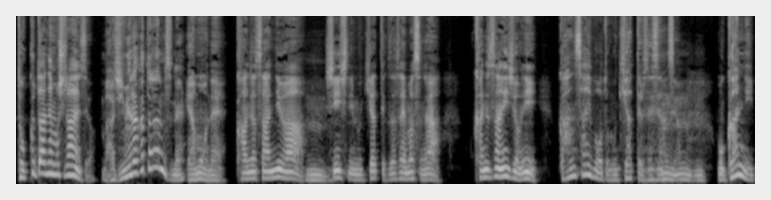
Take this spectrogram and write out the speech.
特ダネも知らないんですよ。真面目な方なんですねい。やもうね、患者さんにはうん真摯に向き合ってくださいますが、患者さん以上にがん細胞と向き合ってる先生なんですよ。うんうんうんもうがんに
